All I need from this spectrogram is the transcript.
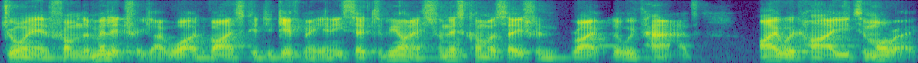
joining from the military? Like, what advice could you give me? And he said, to be honest, from this conversation right that we've had, I would hire you tomorrow.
